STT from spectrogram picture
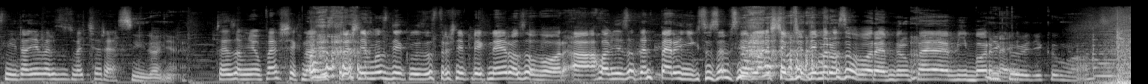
Snídaně versus večeře. Snídaně. To je za mě úplně všechno. strašně moc děkuji za strašně pěkný rozhovor a hlavně za ten perník, co jsem snědla ještě před tím rozhovorem. Byl úplně výborný. Děkuji, děkuji moc.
